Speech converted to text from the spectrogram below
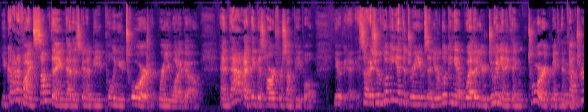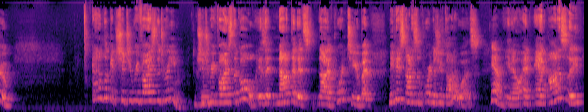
you got to find something that is going to be pulling you toward where you want to go. And that I think is hard for some people. You, so as you're looking at the dreams and you're looking at whether you're doing anything toward making them come Yeah. true, gotta look at should you revise the dream? Should you revise the goal? Is it not that it's not important to you, but maybe it's not as important as you thought it was? Yeah. You know, and and honestly,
